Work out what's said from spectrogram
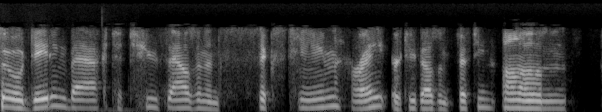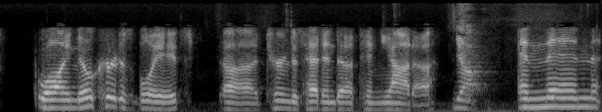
So dating back to 2016, right, or 2015. Um, well, I know Curtis Blaydes uh, turned his head into a pinata, Yep. and then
